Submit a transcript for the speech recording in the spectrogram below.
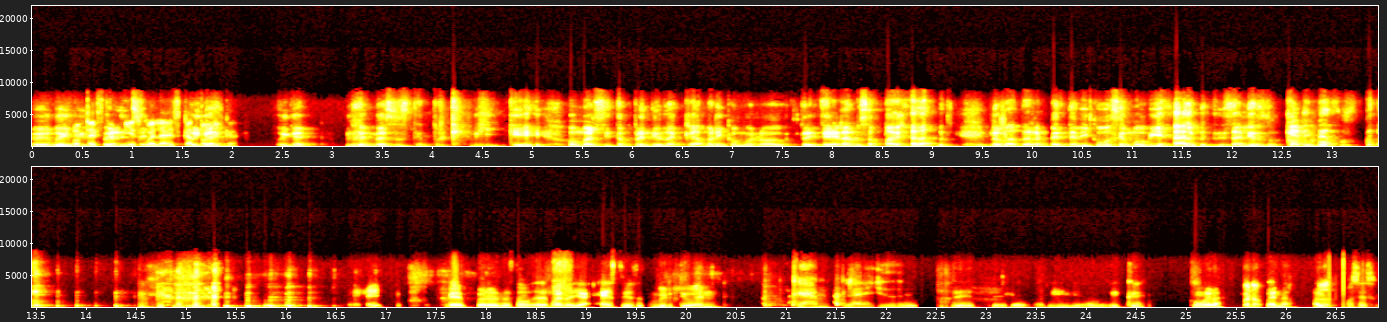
Eh, güey, Contexto, mi escuela es católica. Oiga, me, me asusté porque vi que Omarcito prendió la cámara y como no tenía la luz apagada, nomás de repente vi cómo se movía algo y se salió su cara y me asusté. Eh, pero no estamos, eh, bueno, ya, esto ya se convirtió en gameplay de, de terror. ¿Y, ¿y qué? ¿Cómo era? Bueno, Bueno, olvidemos eso.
